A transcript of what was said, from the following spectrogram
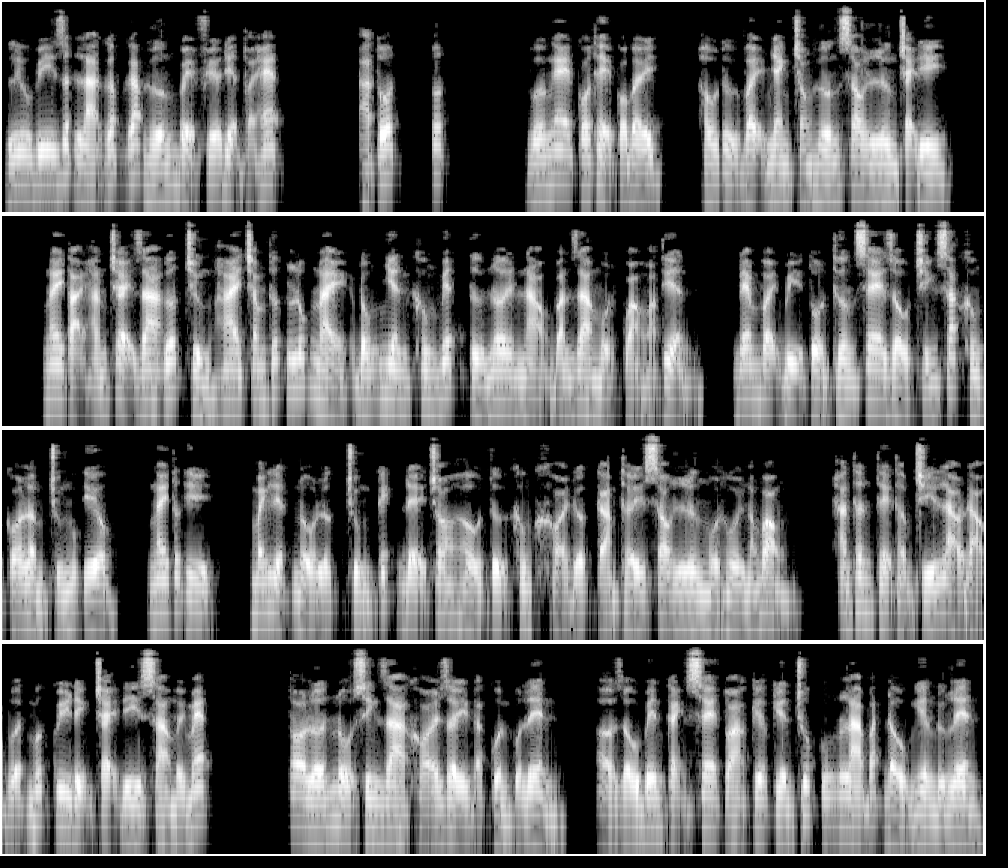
Lưu vĩ rất là gấp gáp hướng về phía điện thoại hét à tốt tốt vừa nghe có thể có bẫy, hầu tử vậy nhanh chóng hướng sau lưng chạy đi. Ngay tại hắn chạy ra ước chừng hai trăm thước lúc này đ ỗ n g nhiên không biết từ nơi nào bắn ra một quả hỏa tiện đem vậy bị tổn thương xe dầu chính xác không có lầm trúng mục tiêu. Ngay tức thì mãnh liệt nỗ lực trùng kích để cho hầu tử không khỏi được cảm thấy sau lưng một hồi nóng bỏng hắn thân thể thậm chí lảo đảo vượt mức quy định chạy đi xa mấy mét. To lớn nổ sinh ra khói dày đặc quần quần lên ở dầu bên cạnh xe tòa kia kiến trúc cũng là bắt đầu nghiêng đứng lên.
